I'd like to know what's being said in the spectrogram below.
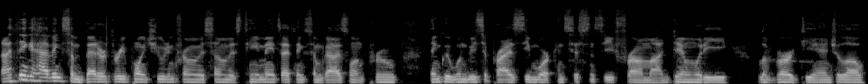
And I think having some better three point shooting from him with some of his teammates, I think some guys will improve. I think we wouldn't be surprised to see more consistency from uh, Dinwiddie, LeVert, D'Angelo.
